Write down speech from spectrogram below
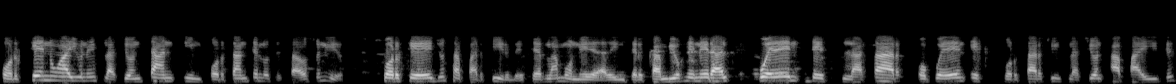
¿Por qué no hay una inflación tan importante en los Estados Unidos? Porque ellos a partir de ser la moneda de intercambio general pueden desplazar o pueden exportar su inflación a países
